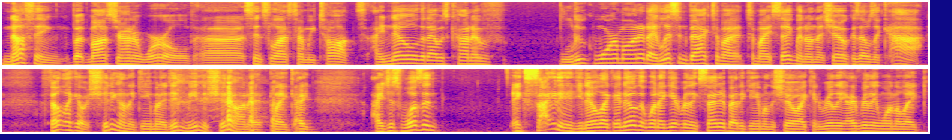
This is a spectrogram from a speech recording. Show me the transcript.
nothing but Monster Hunter World uh, since the last time we talked. I know that I was kind of lukewarm on it. I listened back to my to my segment on that show because I was like, ah, I felt like I was shitting on the game, and I didn't mean to shit on it. like I, I just wasn't excited, you know, like I know that when I get really excited about a game on the show, I can really I really want to like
